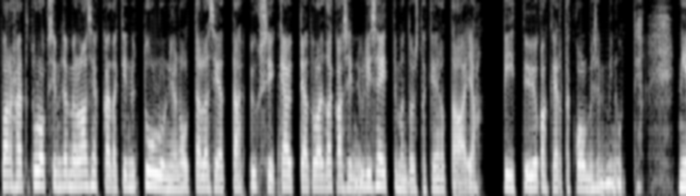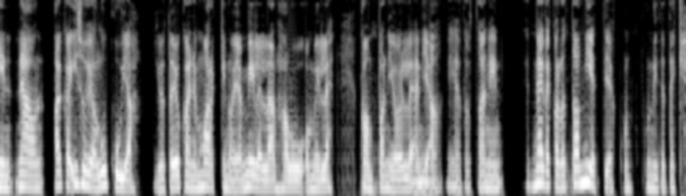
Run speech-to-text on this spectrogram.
parhaita tuloksia, mitä meillä on asiakkaitakin nyt tullut, niin on ollut tällaisia, että yksi käyttäjä tulee takaisin yli 17 kertaa ja viittyy joka kerta kolmisen minuuttia. Niin nämä on aika isoja lukuja, joita jokainen markkinoija mielellään haluaa omille kampanjoilleen ja, ja tota niin, näitä kannattaa miettiä, kun, kun niitä tekee.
